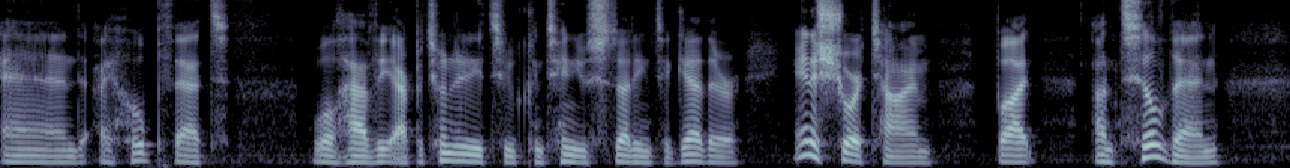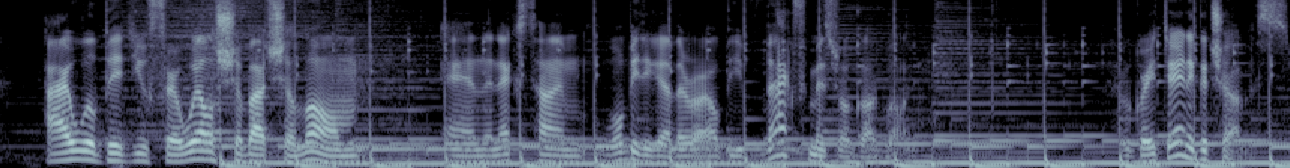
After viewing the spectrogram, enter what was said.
and I hope that we'll have the opportunity to continue studying together in a short time. But until then, I will bid you farewell, Shabbat Shalom, and the next time we'll be together, I'll be back from Israel, God willing. Have a great day and a good Shabbos.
